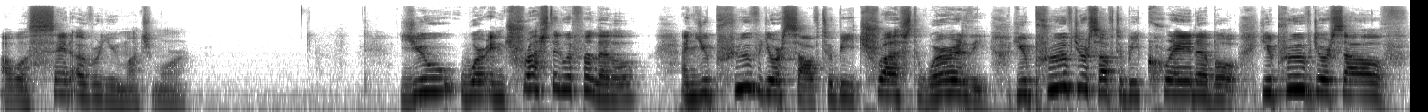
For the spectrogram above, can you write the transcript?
I will set over you much more. You were entrusted with a little, and you proved yourself to be trustworthy. You proved yourself to be credible. You proved yourself.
